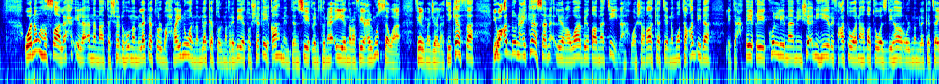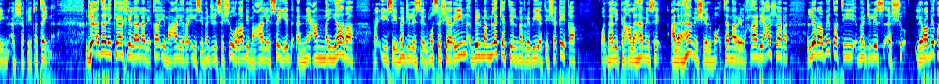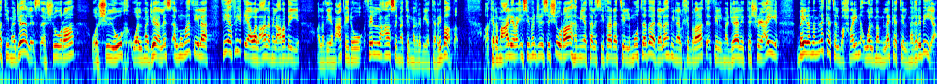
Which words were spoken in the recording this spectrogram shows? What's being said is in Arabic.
ونوه الصالح إلى أن ما تشهده مملكة البحرين والمملكة المغربية الشقيقة من تنسيق ثنائي رفيع المستوى في المجالات كافة يعد انعكاسا لروابط متينة وشراكة متعددة لتحقيق كل ما من شأنه رفعة ونهضة وازدهار المملكتين الشقيقتين. جاء ذلك خلال لقاء معالي رئيس مجلس الشورى بمعالي السيد النعم ميارة رئيس مجلس المستشارين بالمملكة المغربية الشقيقة وذلك على هامش على هامش المؤتمر الحادي عشر لرابطة مجلس الشو لرابطة مجالس الشورى والشيوخ والمجالس المماثلة في أفريقيا والعالم العربي الذي ينعقد في العاصمة المغربية الرباط. أكد معالي رئيس مجلس الشورى أهمية الاستفادة المتبادلة من الخبرات في المجال التشريعي بين مملكة البحرين والمملكة المغربية.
